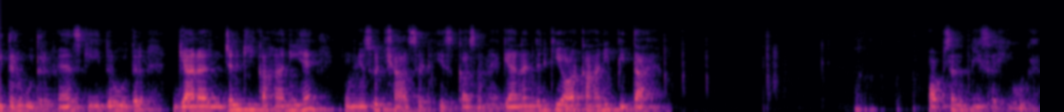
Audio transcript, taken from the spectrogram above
इधर उधर, फैंस के इधर उधर ज्ञानरंजन की कहानी है। 1966 इसका समय ज्ञानरंजन की और कहानी पिता है। ऑप्शन बी सही हो गया।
